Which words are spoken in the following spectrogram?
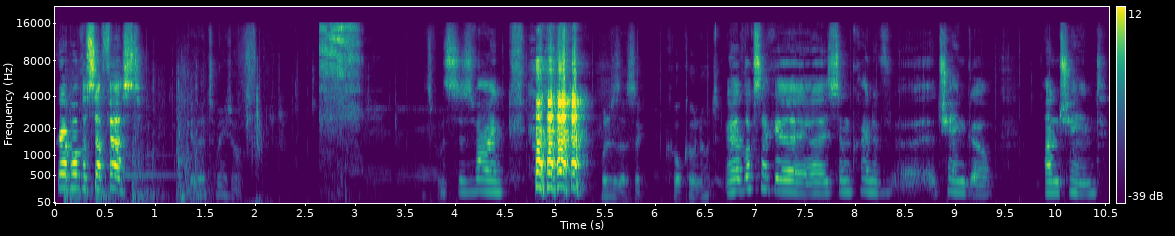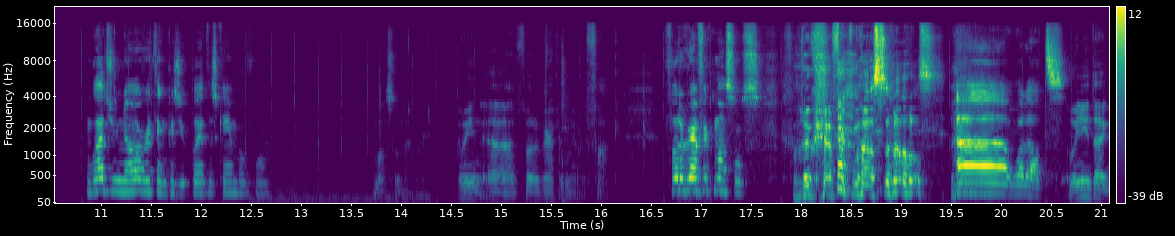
grab all the stuff fast. Get that tomato. This is fine. What is this? A cocoa nut? it looks like a uh, some kind of uh, Django, unchained. I'm glad you know everything because you played this game before. Muscle memory. I mean, uh, photographic memory. Fuck. Photographic muscles. Photographic muscles. Uh, what else? We need that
